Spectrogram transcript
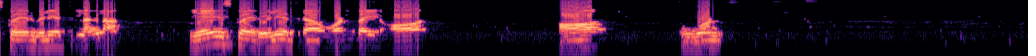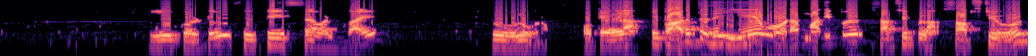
ஸ்கொயர் வெளியே எடுத்துக்கலாங்களா ஏ ஸ்கொயர் வெளியே எடுத்துட்டா one by r r one equal to fifty seven by டூன்னு வரும் ஓகேங்களா இப்போ அடுத்தது ஏவோட மதிப்பு சப்ஸ்டியூட் பண்ணலாம் substitute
